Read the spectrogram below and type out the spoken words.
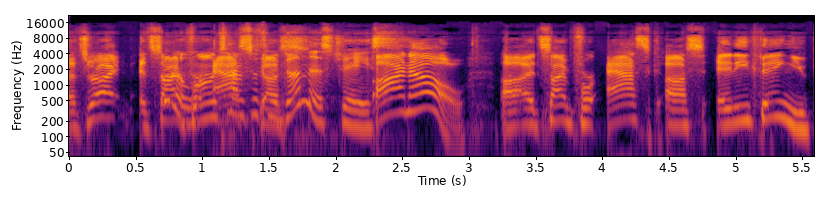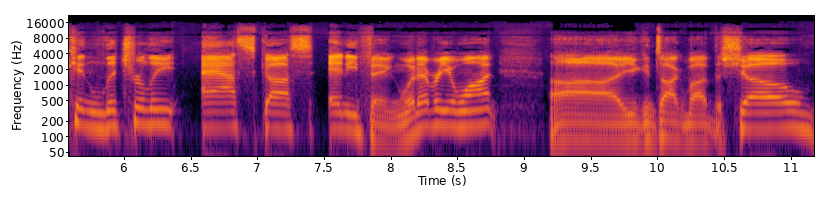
That's right. It's It's been time a for long time ask since us. we've done this, Jace. I know. Uh, it's time for ask us anything. You can literally ask us anything, whatever you want. Uh, you can talk about the show.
